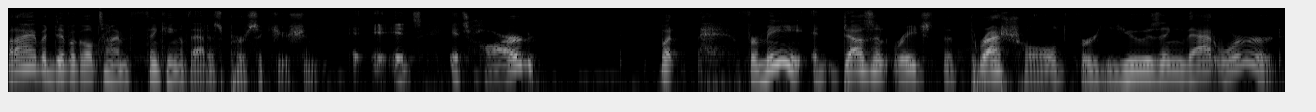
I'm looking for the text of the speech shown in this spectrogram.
But I have a difficult time thinking of that as persecution. It's it's hard, but for me, it doesn't reach the threshold for using that word.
